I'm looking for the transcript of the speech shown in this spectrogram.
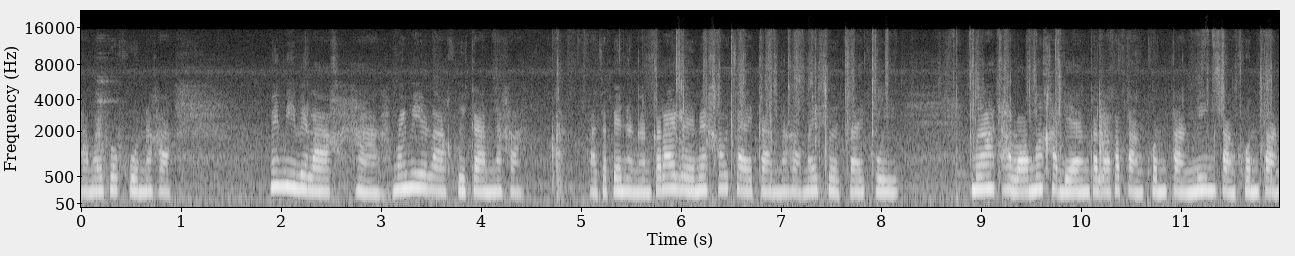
ทำให้พวกคุณนะคะ ไม่มีเวลาหาไม่มีเวลาคุยกันนะคะ อาจจะเป็นอย่างนั้นก็ได้เลยไม่เข้าใจกันนะคะ ไม่เปิดใจคุย เมื่อทะเลาะเมื่อขัดแย้งกันแล้วก็ต่างคนต่างนิ่ง ต่างคนต่าง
